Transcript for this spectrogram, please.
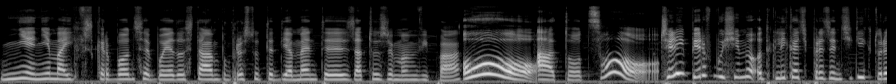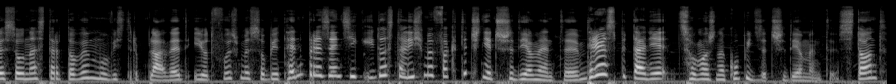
Nie, nie ma ich w skarbonce, bo ja dostałam po prostu te diamenty za to, że mam VIPa. O, a to co? Czyli pierw musimy odklikać prezenciki, które są na startowym Movister Planet i otwórzmy sobie ten prezencik i dostaliśmy faktycznie trzy diamenty. Teraz pytanie, co można kupić za trzy diamenty? Stąd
